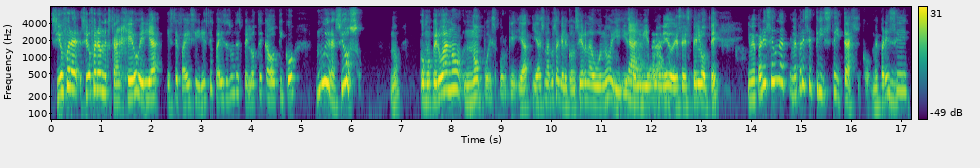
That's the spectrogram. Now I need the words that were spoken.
si yo, fuera, si yo fuera un extranjero, vería este país y diría, este país es un despelote caótico muy gracioso, ¿no? Como peruano, no, pues, porque ya, ya es una cosa que le concierne a uno y, está viviendo en medio de ese despelote. Y me parece, una, me parece triste y trágico. Me parece...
